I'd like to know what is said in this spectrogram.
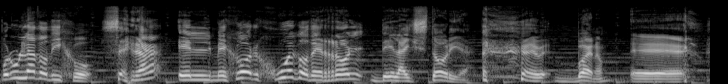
Por un lado dijo, será el mejor juego de rol de la historia. bueno, eh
